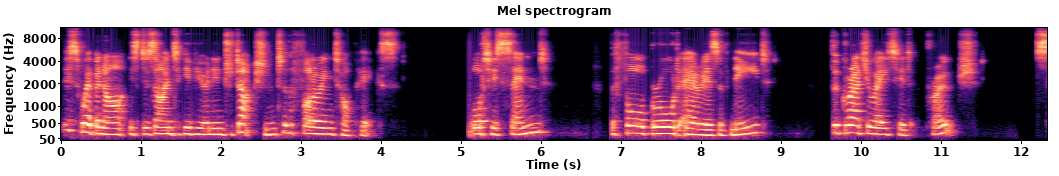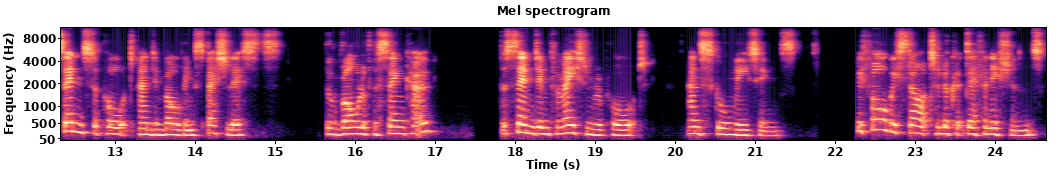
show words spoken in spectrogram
This webinar is designed to give you an introduction to the following topics. What is SEND? The four broad areas of need, the graduated approach, SEND support and involving specialists, the role of the SENCO, the SEND information report, and school meetings. Before we start to look at definitions,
